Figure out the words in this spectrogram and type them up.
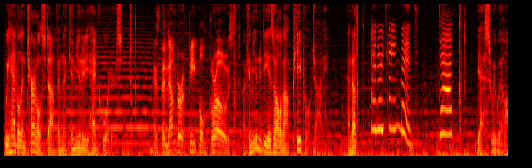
we handle internal stuff in the community headquarters. As the number of people grows, A community is all about people, Johnny. And oth- Entertainment! Dad, yes, we will.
